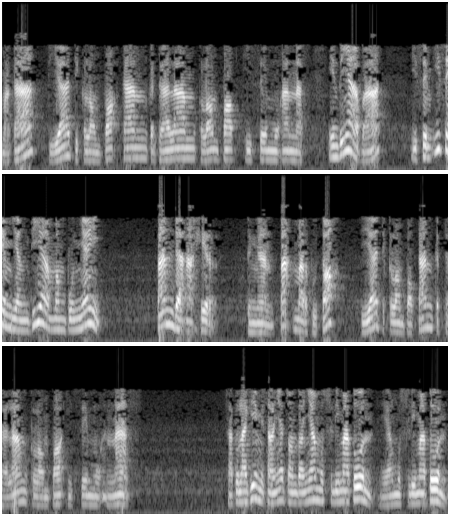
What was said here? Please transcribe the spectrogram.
Maka dia dikelompokkan ke dalam kelompok isim mu'annas. Intinya apa? Isim-isim yang dia mempunyai tanda akhir dengan tak marbutoh dia dikelompokkan ke dalam kelompok isim muannas. Satu lagi misalnya contohnya muslimatun, yang muslimatun.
